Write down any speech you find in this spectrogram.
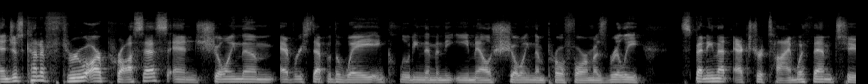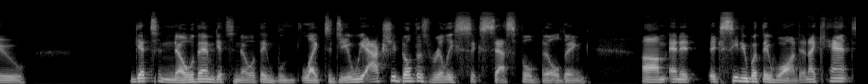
And just kind of through our process and showing them every step of the way, including them in the email, showing them pro formas, really spending that extra time with them to get to know them, get to know what they would like to do. We actually built this really successful building um, and it exceeded what they want. And I can't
